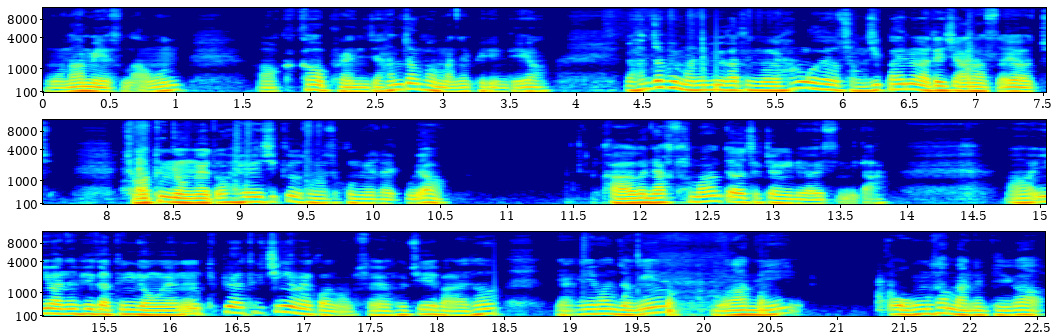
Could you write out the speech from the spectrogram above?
모나미에서 나온 어, 카카오 프렌즈 한정판 만년필인데요. 이 한정판 만년필 같은 경우에 한국에서 정식 발매가 되지 않았어요. 저, 저 같은 경우에도 해외 직구를 통해서 구매를 했고요. 가격은 약 4만원대로 책정이 되어 있습니다 어, 이 만년필 같은 경우에는 특별한 특징이랄 건 없어요. 솔직히 말해서 그냥 일반적인 모나미 503 만년필과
